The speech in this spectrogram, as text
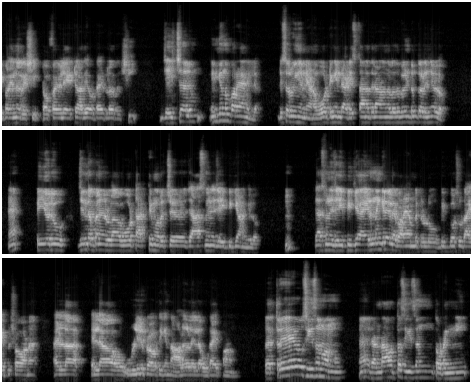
ഈ പറയുന്ന ഋഷി ടോപ്പ് ഫൈവിലെ ഏറ്റവും ആദ്യം ഔട്ടായിട്ടുള്ള ഋഷി ജയിച്ചാലും എനിക്കൊന്നും പറയാനില്ല. ഡിസർവിങ് തന്നെയാണ്. വോട്ടിങ്ങിന്റെ അടിസ്ഥാനത്തിലാണെന്നുള്ളത് വീണ്ടും തെളിഞ്ഞല്ലോ. ഏഹ് ഈ ഒരു ജിൻഡപ്പനുള്ള വോട്ട് അട്ടിമറിച്ച് ജാസ്മിനെ ജയിപ്പിക്കുകയാണെങ്കിലോ? ജാസ്മിനെ ജയിപ്പിക്കുകയായിരുന്നെങ്കിലല്ലേ പറയാൻ പറ്റുള്ളൂ ബിഗ് ബോസ് ഉടായ്പ ഷോ ആണ്. അതിലുള്ള എല്ലാ ഉള്ളിൽ പ്രവർത്തിക്കുന്ന ആളുകളെല്ലാം ഉടായ്പാണ്. എത്രയോ സീസൺ വന്നു. രണ്ടാമത്തെ സീസൺ തുടങ്ങി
